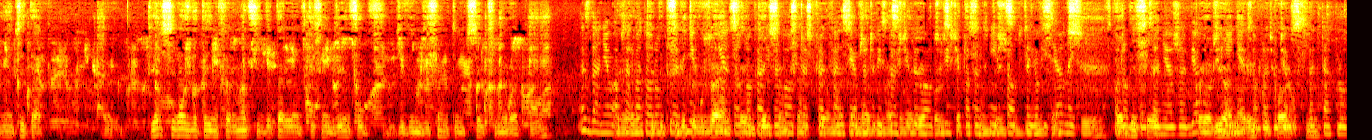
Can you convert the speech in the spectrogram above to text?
Znaczy tak, pierwszy raz do tej informacji dotarłem w 1993 roku. Zdaniem e, obserwatorów, Kiedy których nie usunięto z lokali wyborczych, frekwencja w rzeczywistości była o 30% niższa od tej oficjalnej. Z początku ocenia, że Białorusini nie chcą brać udziału w spektaklu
